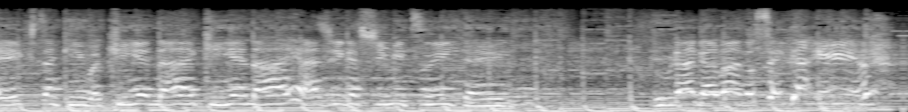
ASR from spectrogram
行き先は消えない消えない味が染みついている。裏側の世界。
